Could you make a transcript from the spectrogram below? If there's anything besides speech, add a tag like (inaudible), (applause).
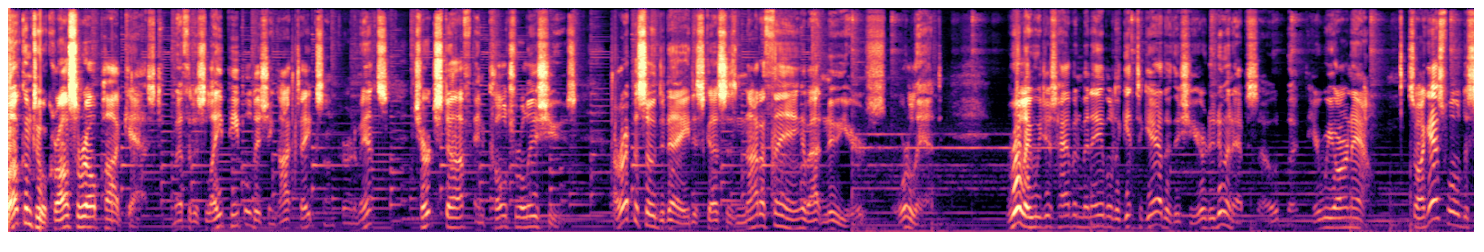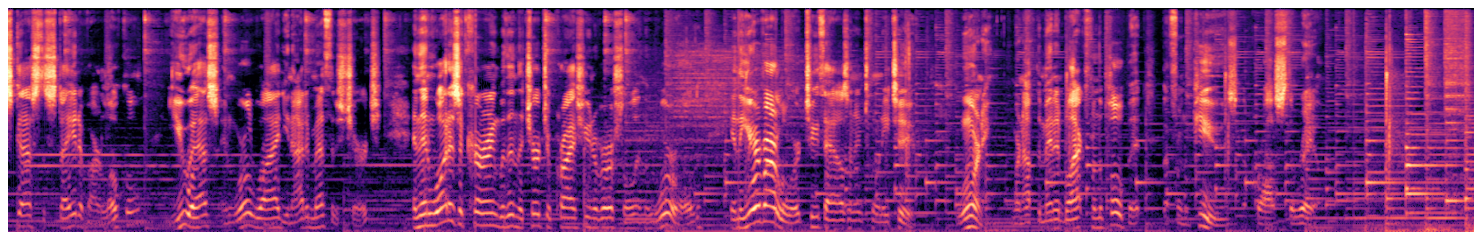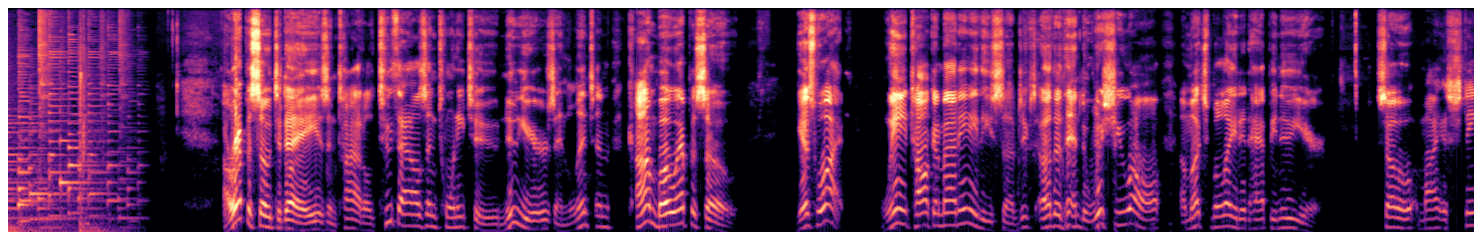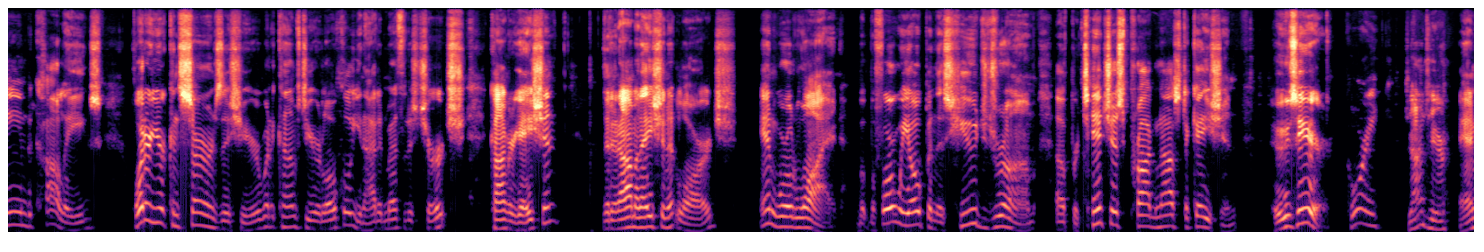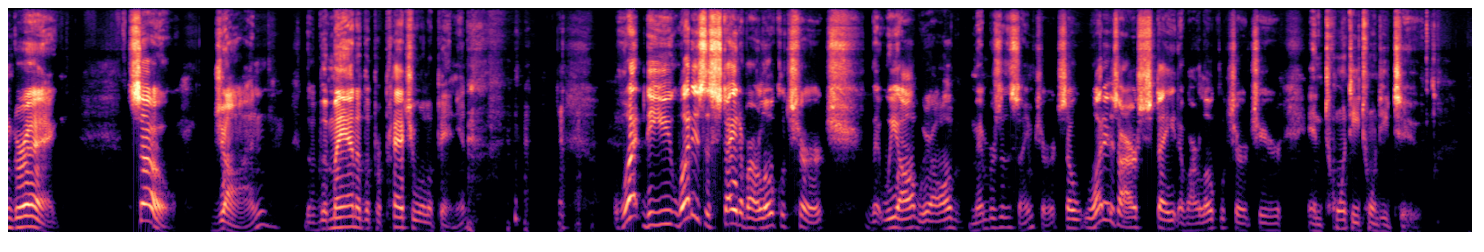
Welcome to Across the Rail podcast, Methodist lay people dishing hot takes on current events, church stuff, and cultural issues. Our episode today discusses not a thing about New Year's or Lent. Really, we just haven't been able to get together this year to do an episode, but here we are now. So I guess we'll discuss the state of our local, U.S., and worldwide United Methodist Church, and then what is occurring within the Church of Christ Universal in the world in the year of our Lord 2022. Warning, we're not the men in black from the pulpit, but from the pews across the rail. Our episode today is entitled 2022 New Year's and Lenten Combo Episode. Guess what? We ain't talking about any of these subjects other than to wish you all a much belated Happy New Year. So, my esteemed colleagues, what are your concerns this year when it comes to your local United Methodist Church congregation, the denomination at large, and worldwide? But before we open this huge drum of pretentious prognostication, who's here? Corey. John's here. And Greg. So, John, the, the man of the perpetual opinion, (laughs) what do you what is the state of our local church that we all we're all members of the same church so what is our state of our local church here in 2022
